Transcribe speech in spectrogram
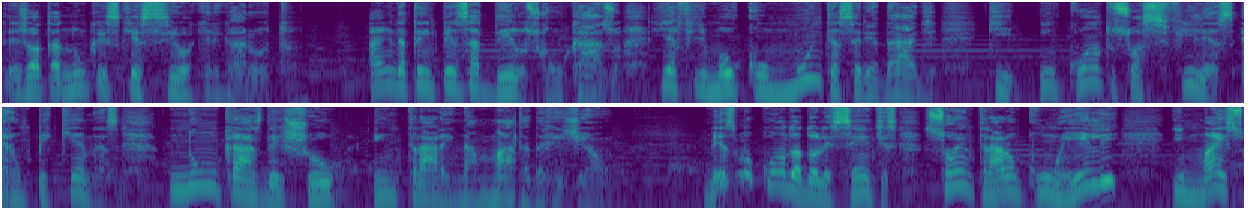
TJ nunca esqueceu aquele garoto. Ainda tem pesadelos com o caso e afirmou com muita seriedade que, enquanto suas filhas eram pequenas, nunca as deixou entrarem na mata da região. Mesmo quando adolescentes, só entraram com ele e mais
